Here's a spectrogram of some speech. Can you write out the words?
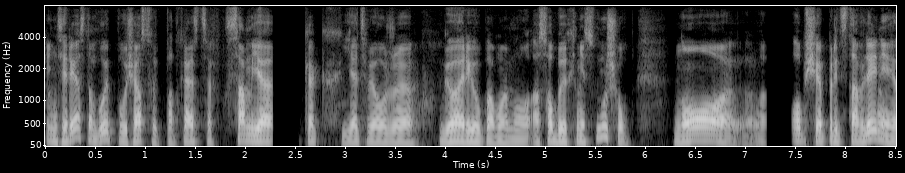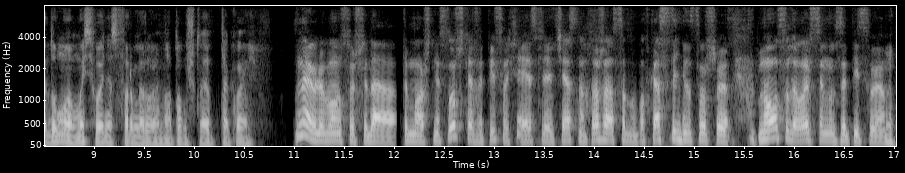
интересно будет поучаствовать в подкасте. Сам я, как я тебе уже говорил, по-моему, особо их не слушал, но общее представление, я думаю, мы сегодня сформируем о том, что это такое. Ну и в любом случае, да, ты можешь не слушать, а записывать. Я, если честно, тоже особо подкасты не слушаю, но с удовольствием их записываю.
